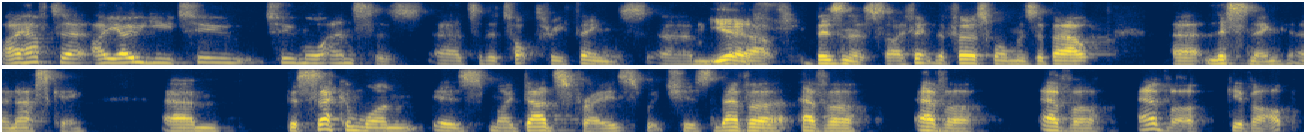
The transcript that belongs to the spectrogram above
i have to i owe you two two more answers uh, to the top three things um, yes. about business. I think the first one was about uh, listening and asking. Um, the second one is my dad's phrase which is never ever ever ever ever give up.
